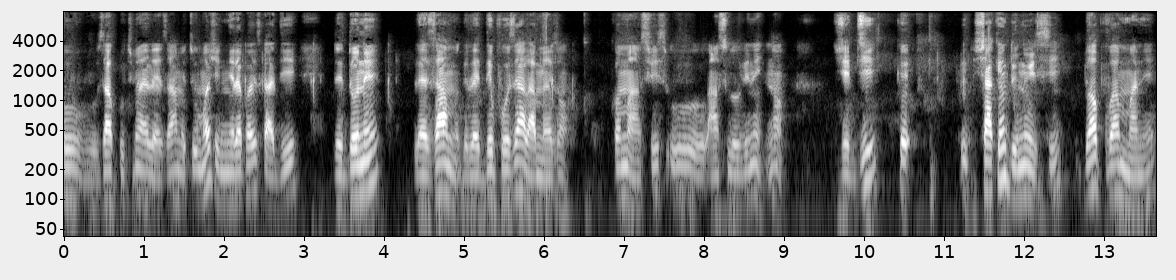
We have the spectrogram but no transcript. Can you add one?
pour vous accoutumer à les armes et tout. Moi, je n'irai pas jusqu'à dire de donner les armes, de les déposer à la maison, comme en Suisse ou en Slovénie. Non. Je dis que chacun de nous ici doit pouvoir manier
